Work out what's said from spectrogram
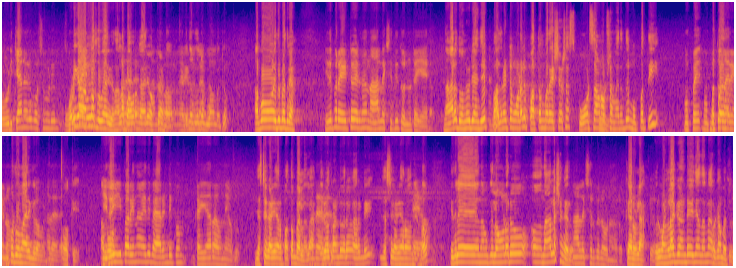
ഓടിക്കാൻ ഒരു കുറച്ചും കൂടി ഓടിക്കാൻ നല്ല സുഖമായിരിക്കും. നല്ല പവറും. കാര്യവും ഒക്കെ ഉണ്ടാവും. എടുത്തെടുത്തിട്ട് പോകാൻ പറ്റും. അപ്പോ ഇതിപ്പോ എത്രയാ? ഇതിപ്പോ റേറ്റ് വരുന്നത് നാല് ലക്ഷത്തി തൊണ്ണൂറ്റി അയ്യായിരം നാല് തൊണ്ണൂറ്റി അഞ്ച് പതിനെട്ട് മോഡൽ പത്തൊമ്പത് രജിസ്ട്രേഷൻ സ്പോർട്സ് ആണ് ഓപ്ഷൻ വരുന്നത് മുപ്പത്തി മുപ്പത് മുപ്പത്തൊന്നായിരം കിലോ മുപ്പത്തൊന്നായിരം കിലോമീറ്റർ. അതെ, അതെ. ഓക്കെ. ഇത് ഈ പറയുന്ന ഇത് വാറണ്ടി ഇപ്പം കഴിയാറാവുന്നേ ഉള്ളൂ. ജസ്റ്റ് കഴിയാറ് പത്തൊമ്പതല്ല? അല്ലേ? അതെ, അതെ. ഇരുപത്തിരണ്ട് വരെ വാറണ്ടി ജസ്റ്റ് കഴിയാറാവുന്നേ ഉണ്ടാവും. ഇതിൽ നമുക്ക് ലോൺ ഒരു നാല് ലക്ഷം കയറും. നാല് ലക്ഷം റുപ്യ ലോൺ കയറും. കയറും അല്ലേ? ഒരു വൺ ലാക്ക് കണ്ടു കഴിഞ്ഞാൽ തന്നെ ഇറക്കാൻ പറ്റും.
